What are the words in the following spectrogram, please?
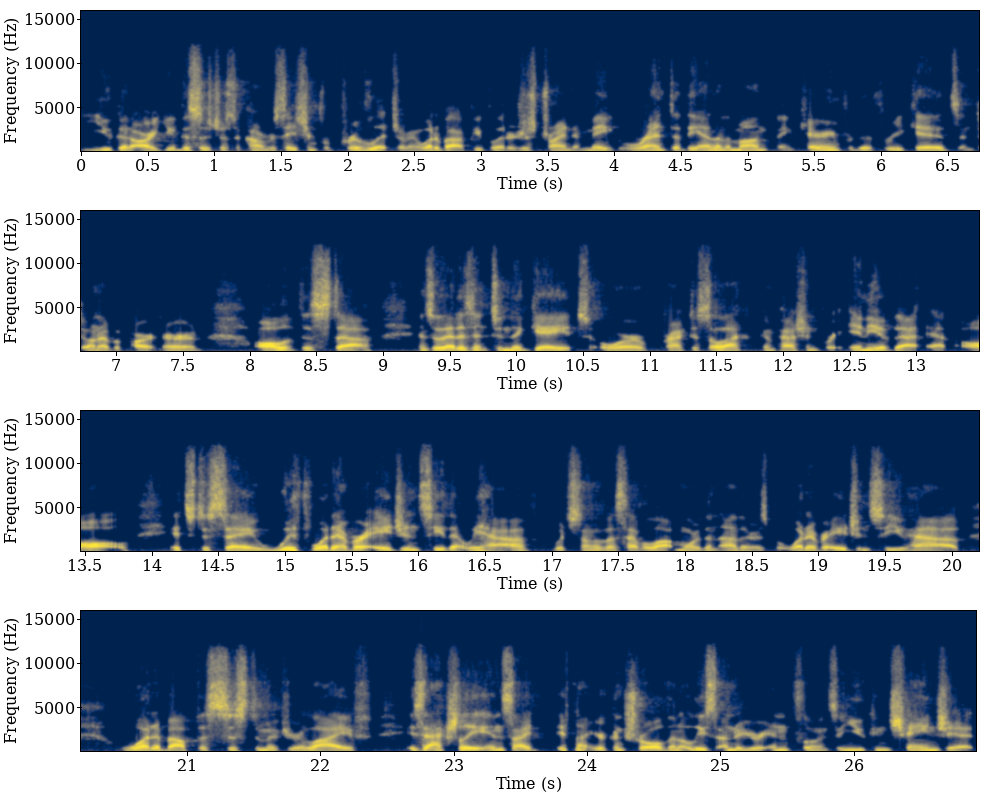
you could argue this is just a conversation for privilege. I mean, what about people that are just trying to make rent at the end of the month and caring for their three kids and don't have a partner and all of this stuff? And so that isn't to negate or practice a lack of compassion for any of that at all. It's to say, with whatever agency that we have have, which some of us have a lot more than others, but whatever agency you have, what about the system of your life is actually inside, if not your control, then at least under your influence, and you can change it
